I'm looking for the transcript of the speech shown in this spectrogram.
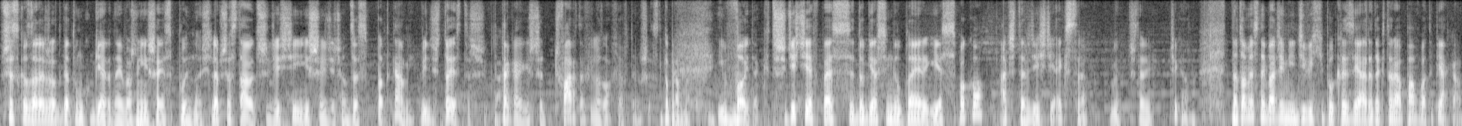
Wszystko zależy od gatunku gier. Najważniejsza jest płynność. Lepsze stałe 30 niż 60 ze spadkami. Widzisz, to jest też Tak. taka jeszcze czwarta filozofia w tym wszystkim. To prawda. I Wojtek, 30 FPS do gier single player jest spoko, a 40 ekstra. 4... Ciekawe. Natomiast najbardziej mnie dziwi hipokryzja redaktora Pawła Typiaka,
